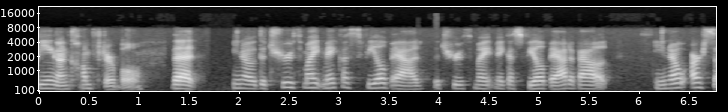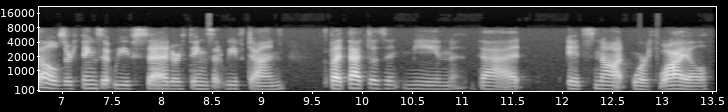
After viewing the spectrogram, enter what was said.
being uncomfortable. That you know, the truth might make us feel bad. The truth might make us feel bad about, you know, ourselves or things that we've said or things that we've done. But that doesn't mean that it's not worthwhile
